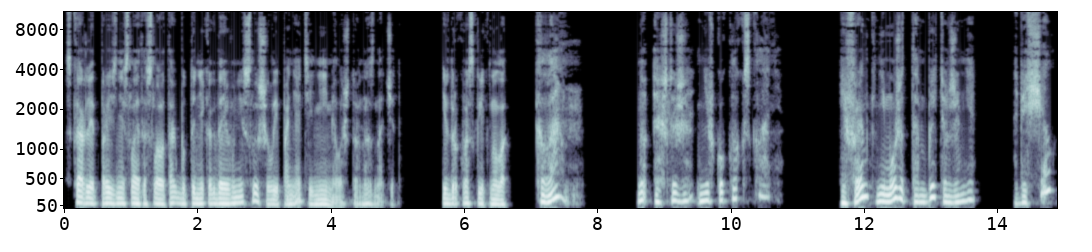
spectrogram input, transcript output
Скарлетт произнесла это слово так, будто никогда его не слышала и понятия не имела, что оно значит. И вдруг воскликнула. — Клан? Но Эшли же не в Куклукс-клане. И Фрэнк не может там быть, он же мне обещал.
